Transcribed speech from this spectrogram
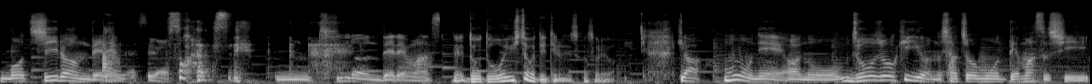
もちろん出れますよ。そうなんですね。うんもちろん出れます。でどどういう人が出てるんですかそれは？いやもうねあの上場企業の社長も出ますし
